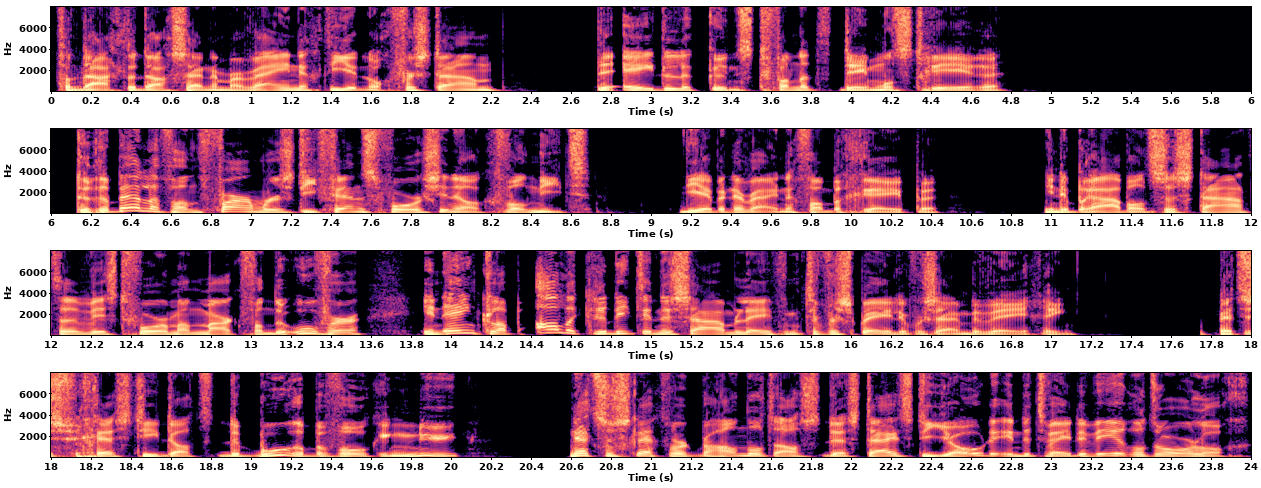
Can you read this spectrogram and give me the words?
Vandaag de dag zijn er maar weinig die het nog verstaan. De edele kunst van het demonstreren. De rebellen van Farmers Defence Force in elk geval niet. Die hebben er weinig van begrepen. In de Brabantse Staten wist voorman Mark van de Oever in één klap alle krediet in de samenleving te verspelen voor zijn beweging. Met de suggestie dat de boerenbevolking nu net zo slecht wordt behandeld als destijds de Joden in de Tweede Wereldoorlog.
